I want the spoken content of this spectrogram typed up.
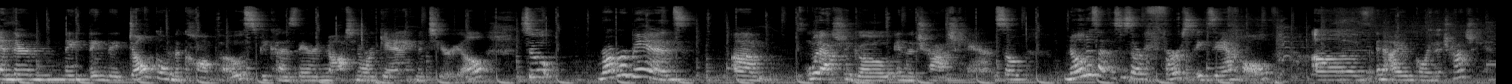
and they're, they, they, they don't go in the compost because they're not an organic material. So rubber bands um, would actually go in the trash can. So Notice that this is our first example of an item going in the trash can.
